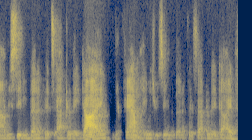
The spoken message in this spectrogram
uh, receiving benefits after they died? Their family was receiving the benefits after they died.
